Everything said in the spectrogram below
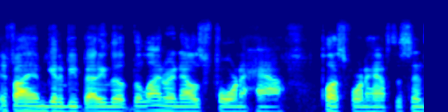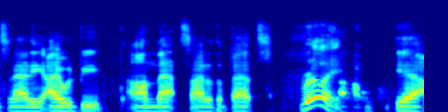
if I am going to be betting, the, the line right now is four and a half, plus four and a half to Cincinnati. I would be on that side of the bets. really, Yeah.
